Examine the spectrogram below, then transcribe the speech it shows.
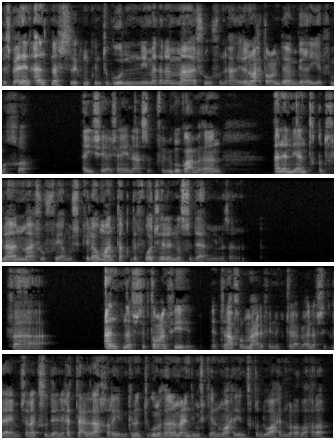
بس بعدين أنت نفسك ممكن تقول إني مثلا ما أشوف إن هذه لأن واحد طبعا دائما بيغير في مخه أي شيء عشان يناسب. فبيقول لك واحد مثلا أنا إني أنتقد فلان ما أشوف فيها مشكلة وما انتقده في وجهه لأنه صدامي مثلا. فانت نفسك طبعا فيه يعني تنافر معرفي إنك تلعب على نفسك دائما بس أنا أقصد يعني حتى على الآخرين. يمكن أنت تقول مثلا أنا ما عندي مشكلة إن واحد ينتقد واحد من ظهره.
